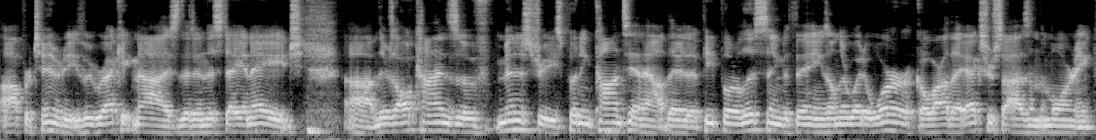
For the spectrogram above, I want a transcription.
opportunities. We recognize that in this day and age, um, there's all kinds of ministries putting content out there that people are listening to things on their way to work or while they exercise in the morning.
